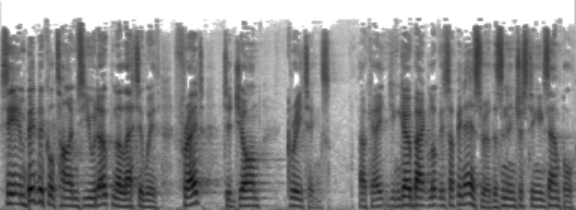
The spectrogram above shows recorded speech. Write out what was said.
See, in biblical times, you would open a letter with Fred to John, greetings. Okay, you can go back, look this up in Ezra. There's an interesting example.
